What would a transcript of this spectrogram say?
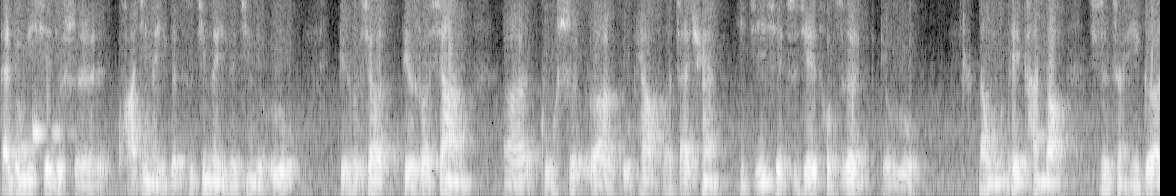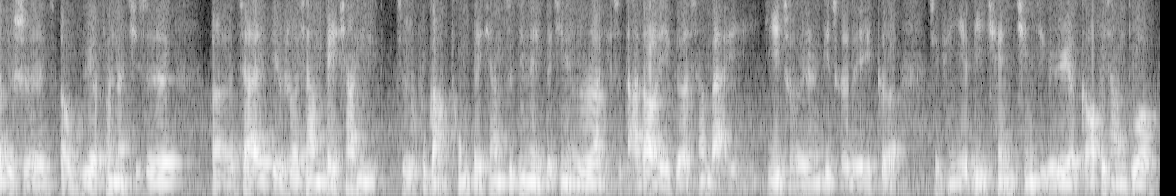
带动一些就是跨境的一个资金的一个净流入，比如说比如说像。呃，股市、呃，股票和债券以及一些直接投资的流入，那我们可以看到，其实整一个就是呃五月份呢，其实呃在比如说像北向就是沪港通北向资金的一个净流入量也是达到了一个三百亿左右人民币左右的一个水平，也比前前几个月要高非常多。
